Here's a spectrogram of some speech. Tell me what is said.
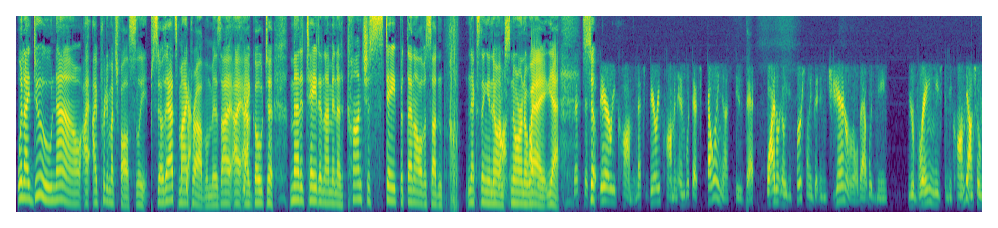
when I do now, I, I pretty much fall asleep. So that's my yeah. problem. Is I I, yeah. I, go to meditate and I'm in a conscious state, but then all of a sudden, next thing you know, I'm snoring away. Right. Yeah, that's, that's so very common. That's very common. And what that's telling us is that well, I don't know you personally, but in general, that would mean your brain needs to be calmed down. So,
